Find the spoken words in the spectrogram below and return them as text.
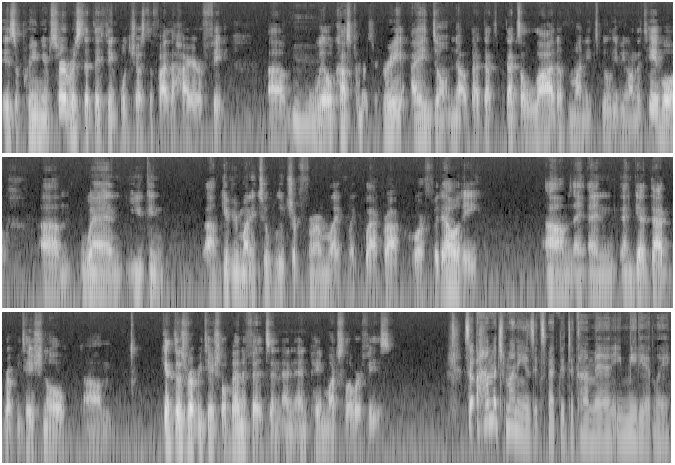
is a premium service that they think will justify the higher fee. Uh, mm-hmm. Will customers agree? I don't know. That that's that's a lot of money to be leaving on the table um, when you can uh, give your money to a blue chip firm like like BlackRock or Fidelity, um, and, and, and get that reputational um, get those reputational benefits and, and and pay much lower fees. So, how much money is expected to come in immediately?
